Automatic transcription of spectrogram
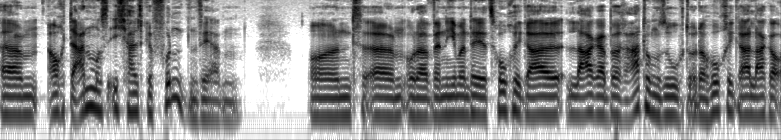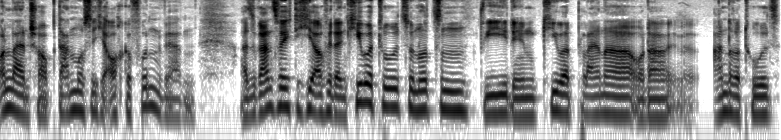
ähm, auch dann muss ich halt gefunden werden. Und ähm, oder wenn jemand jetzt Hochregallager Beratung sucht oder Hochregallager Online-Shop, dann muss ich auch gefunden werden. Also ganz wichtig hier auch wieder ein Keyword-Tool zu nutzen, wie den Keyword Planner oder äh, andere Tools,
